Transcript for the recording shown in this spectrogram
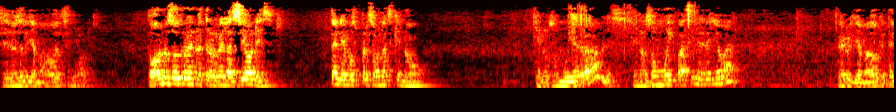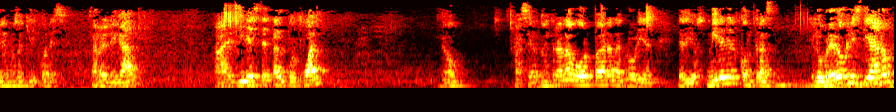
Ese no es el llamado del Señor. Todos nosotros en nuestras relaciones tenemos personas que no que no son muy agradables, que no son muy fáciles de llevar. Pero el llamado que tenemos aquí, ¿cuál es? A renegar, a decir este tal por cual. No, hacer nuestra labor para la gloria de Dios. Miren el contraste. El obrero cristiano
